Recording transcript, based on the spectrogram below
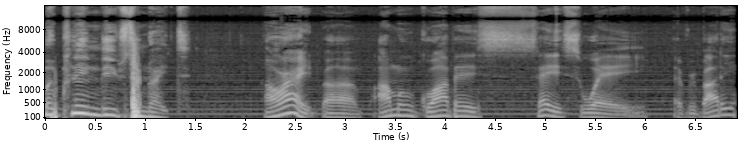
My plane leaves tonight. Alright, uh, Omugwabe Swey Swey, everybody.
